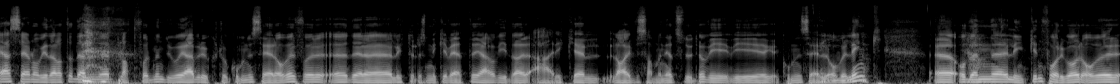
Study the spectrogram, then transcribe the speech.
Jeg ser nå, Vidar, at den eh, plattformen du og jeg bruker til å kommunisere over For uh, dere lyttere som ikke vet det, jeg og Vidar er ikke live sammen i et studio. Vi, vi kommuniserer over link. Uh, og den linken foregår over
